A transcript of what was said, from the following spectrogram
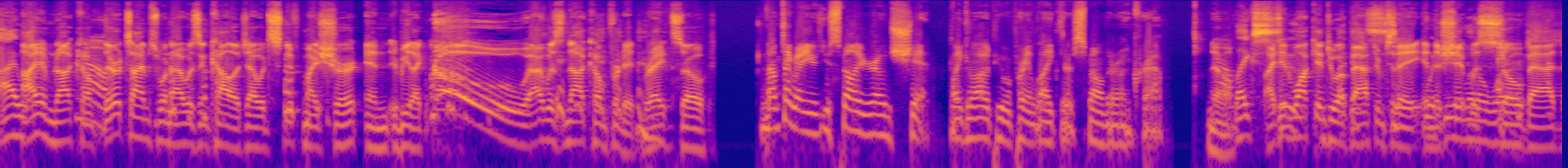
I, I am not com- No. There are times when I was in college, I would sniff my shirt and it'd be like, no, I was not comforted, right? So, No, I'm talking about you. You smell your own shit. Like a lot of people probably like their smell their own crap. no. No. Like I did soup. walk into I a think bathroom today and the shit was little so bad.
